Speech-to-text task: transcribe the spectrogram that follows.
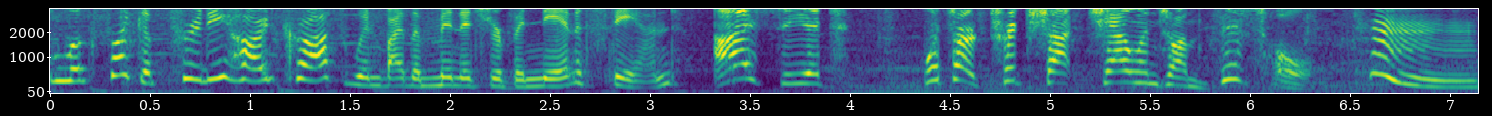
Looks like a pretty hard crosswind by the miniature banana stand. I see it. What's our trick shot challenge on this hole? Hmm.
